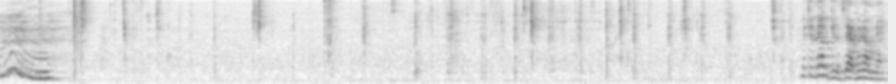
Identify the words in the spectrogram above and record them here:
อืมไม่ได้เอากินแซ่บไม่ทำเนี่ย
